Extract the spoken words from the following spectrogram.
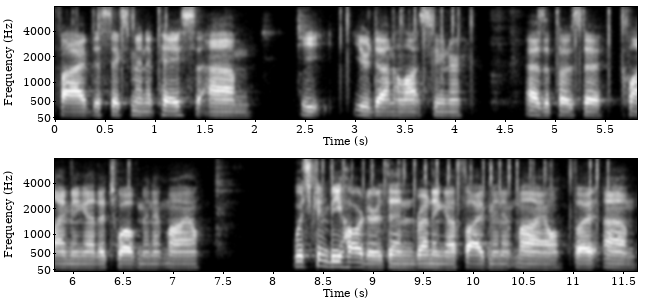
five to six minute pace, um, you, you're done a lot sooner, as opposed to climbing at a 12 minute mile, which can be harder than running a five minute mile. But um,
